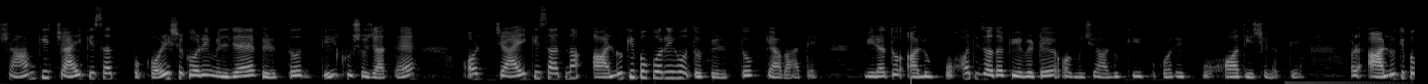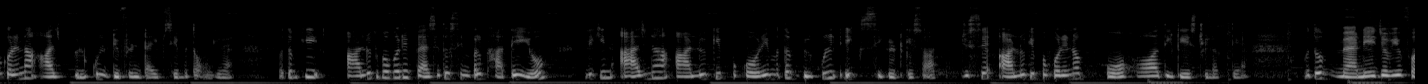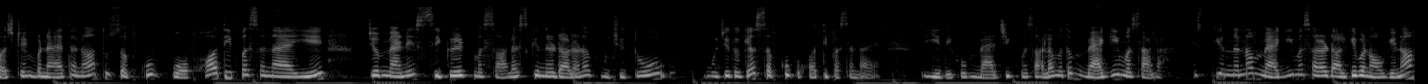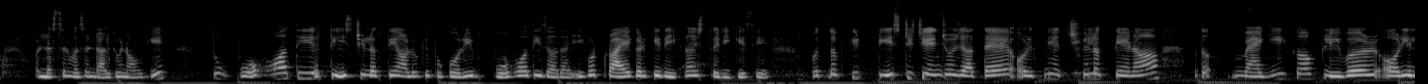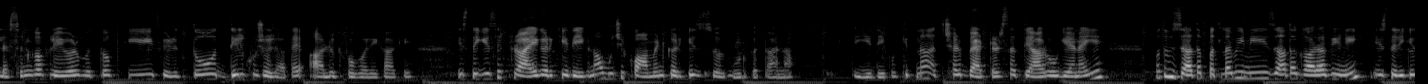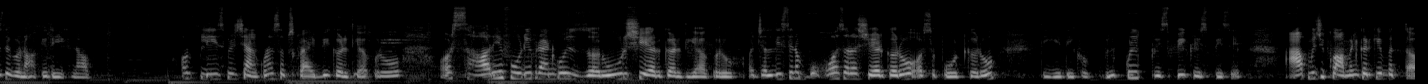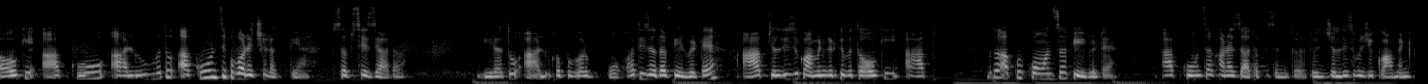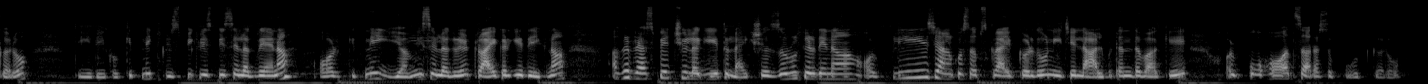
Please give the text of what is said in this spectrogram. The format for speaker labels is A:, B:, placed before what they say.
A: शाम की चाय के साथ पकौड़े शकौड़े मिल जाए, फिर तो दिल खुश हो जाता है। और चाय के साथ ना आलू के पकौड़े हो तो फिर तो क्या बात है। मेरा तो आलू बहुत ही ज़्यादा फेवरेट है और मुझे आलू के पकौड़े बहुत ही अच्छे लगते हैं। और आलू के पकौड़े ना आज बिल्कुल डिफरेंट टाइप से बताऊँगी मैं। मतलब कि आलू के पकौड़े वैसे तो सिंपल खाते ही हो, लेकिन आज ना आलू के पकौड़े मतलब बिल्कुल एक सीक्रेट के साथ, जिससे आलू के पकौड़े ना बहुत ही टेस्टी लगते हैं। मतलब मैंने जब ये फ़र्स्ट टाइम बनाया था ना तो सबको बहुत ही पसंद आया ये। जब मैंने सीक्रेट मसाला इसके अंदर डाला ना, मुझे तो मुझे तो क्या सबको बहुत ही पसंद आया। तो ये देखो मैजिक मसाला मतलब मैगी मसाला इसके अंदर ना मैगी मसाला डाल के बनाओगे ना, और लहसुन वसन डाल के बनाओगे तो बहुत ही टेस्टी लगते हैं आलू के पकौड़े, बहुत ही ज़्यादा। एक बार ट्राई करके देखना इस तरीके से। मतलब कि टेस्ट चेंज हो जाता है और इतने अच्छे लगते हैं ना। मतलब मैगी का फ्लेवर और ये लहसुन का फ्लेवर मतलब कि फिर तो दिल खुश हो जाता है आलू के पकौड़े खा के। इस तरीके से ट्राई करके देखना और मुझे कमेंट करके ज़रूर बताना। तो ये देखो कितना अच्छा बैटर सा तैयार हो गया ना ये। मतलब ज़्यादा पतला भी नहीं, ज़्यादा गाढ़ा भी नहीं, इस तरीके से बना के देखना आप। और प्लीज़ मेरे चैनल को ना सब्सक्राइब भी कर दिया करो और सारे फूडी फ्रेंड को ज़रूर शेयर कर दिया करो और जल्दी से ना बहुत सारा शेयर करो और सपोर्ट करो। तो ये देखो, बिल्कुल क्रिस्पी क्रिस्पी से। आप मुझे कमेंट करके बताओ कि आपको आलू मतलब कौन से पकौड़े अच्छे लगते हैं सबसे ज़्यादा? मेरा तो आलू का पकौड़ा बहुत ही ज़्यादा फेवरेट है। आप जल्दी से कमेंट करके बताओ कि आप मतलब आपको कौन सा फेवरेट है? आप कौन सा खाना ज़्यादा पसंद करते हो? जल्दी से मुझे कमेंट करो। तो ये देखो, कितने क्रिस्पी क्रिस्पी से लग रहे हैं ना। और कितने यमी से लग रहे हैं ट्राई करके देखना। अगर रेसिपी अच्छी लगी है तो लाइक शेयर ज़रूर कर देना और प्लीज़ चैनल को सब्सक्राइब कर दो, नीचे लाल बटन दबा के और बहुत सारा सपोर्ट करो।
